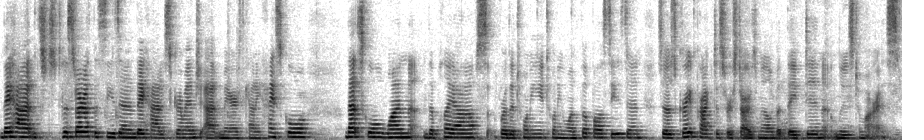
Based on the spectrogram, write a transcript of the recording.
They had, to start off the season, they had a scrimmage at Maris County High School. That school won the playoffs for the 2021 football season, so it was great practice for Stars Mill, but they did lose to Morris.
